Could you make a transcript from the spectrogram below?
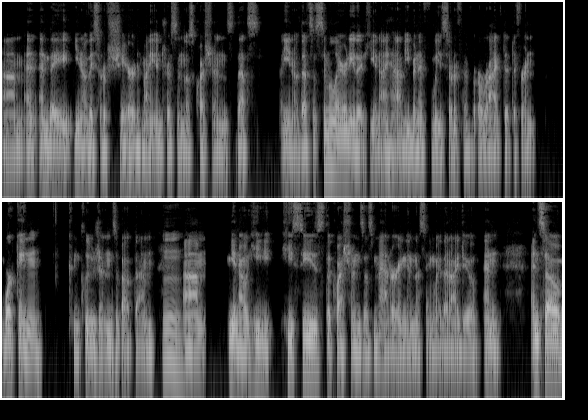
um, and and they, you know, they sort of shared my interest in those questions. That's you know that's a similarity that he and I have, even if we sort of have arrived at different working conclusions about them. Hmm. Um, you know, he he sees the questions as mattering in the same way that I do, and and so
